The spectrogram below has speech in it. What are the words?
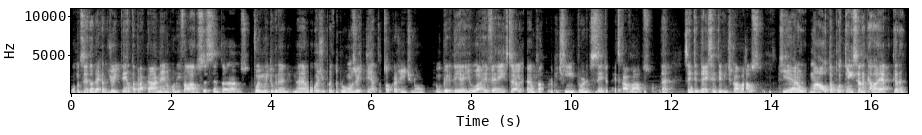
vamos dizer, da década de 80 para cá, né, não vou nem falar dos 60 anos, foi muito grande. Né? Hoje, por exemplo, o 1180, só para a gente não, não perder aí a referência, era um trator que tinha em torno de 110 cavalos, né? 110, 120 cavalos, que era uma alta potência naquela época, né?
